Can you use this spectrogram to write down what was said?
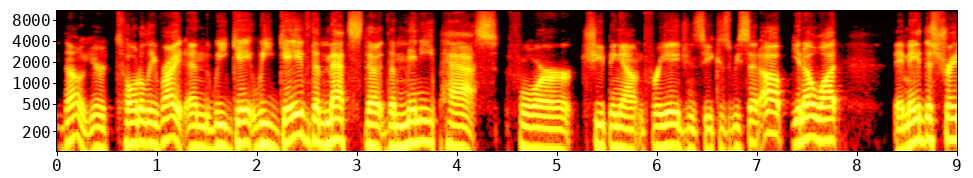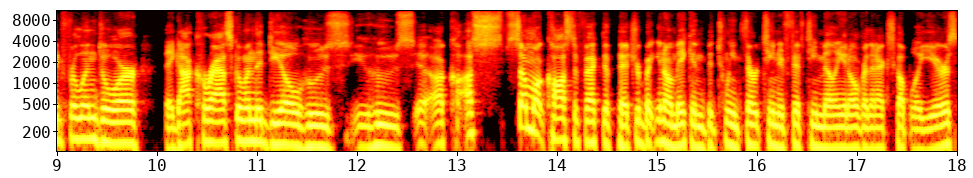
No, you're totally right. And we gave we gave the Mets the the mini pass for cheaping out in free agency because we said, oh, you know what? They made this trade for Lindor. They got Carrasco in the deal, who's who's a, a somewhat cost effective pitcher, but you know making between 13 and 15 million over the next couple of years.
